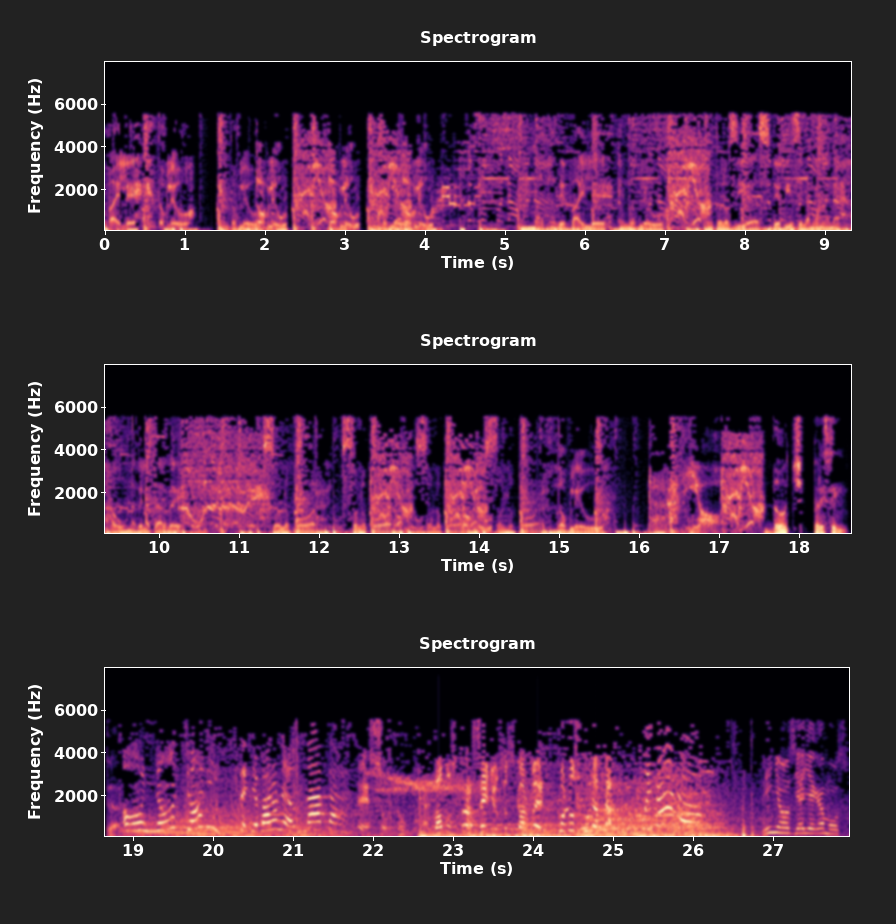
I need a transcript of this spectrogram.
de baile en W. En W. W. W. W. Marta de baile en W. Todos los días de 10 de la mañana a 1 de la tarde. Solo por, solo por, solo por, solo por W. Radio. Dodge presenta. Oh no, Johnny, se llevaron el nata. Eso nunca. Vamos tras ellos, Scarlett. Conozco un ataque. Cuidado. Niños, ya llegamos.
